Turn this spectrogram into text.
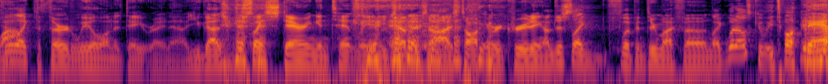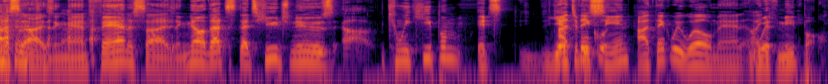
I feel like the third wheel on a date right now. You guys are just like staring intently in each other's eyes, talking recruiting. I'm just like flipping through my phone. Like, what else can we talk about? fantasizing, man, fantasizing. No, that's that's huge news. Uh, can we keep them? It's yet I to be think we- seen I think we will, man. Like, with Meatball.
